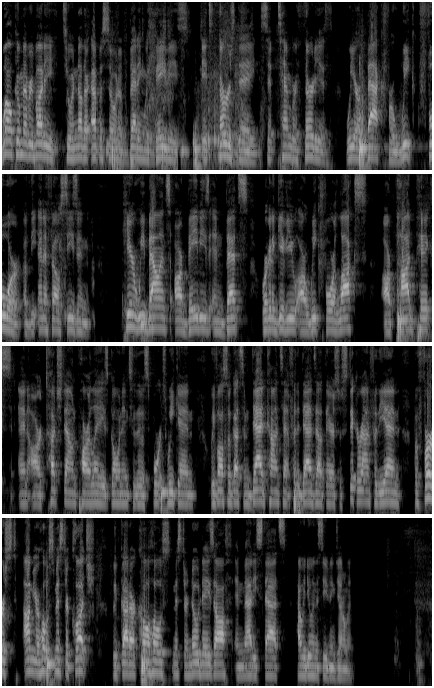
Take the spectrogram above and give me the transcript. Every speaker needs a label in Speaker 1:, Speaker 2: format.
Speaker 1: Welcome, everybody, to another episode of Betting with Babies. It's Thursday, September 30th. We are back for week four of the NFL season. Here we balance our babies and bets. We're going to give you our week four locks, our pod picks, and our touchdown parlays going into the sports weekend. We've also got some dad content for the dads out there, so stick around for the end. But first, I'm your host, Mr. Clutch. We've got our co-host, Mr. No Days Off, and Maddie Stats. How are we doing this evening, gentlemen?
